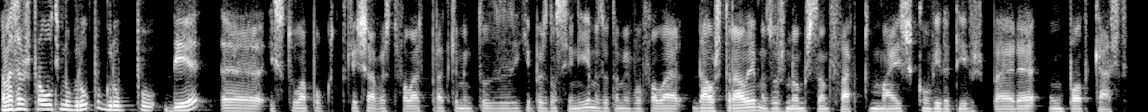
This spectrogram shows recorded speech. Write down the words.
Avançamos para o último grupo, grupo D. Uh, isso tu há pouco te queixavas de falar praticamente todas as equipas da Oceania, mas eu também vou falar da Austrália, mas os nomes são de facto mais convidativos para um podcast.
